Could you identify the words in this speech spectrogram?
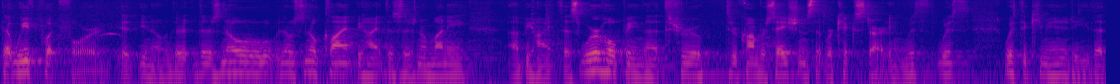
that we've put forward. It, you know, there, there's, no, there's no client behind this, there's no money uh, behind this. We're hoping that through, through conversations that we're kickstarting with, with, with the community that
